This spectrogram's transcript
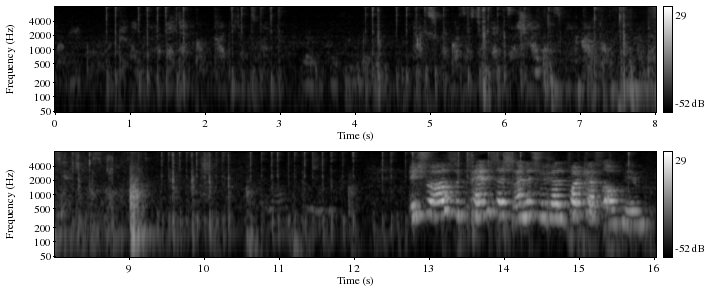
Okay, gut. Meine Eltern kommen gerade wieder zurück. Kannst du mal kurz aus dem Fenster schreien, dass wir gerade aufnehmen und dass ich Ich soll aus dem Fenster schreien, dass wir gerade Podcast aufnehmen.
